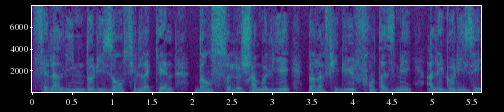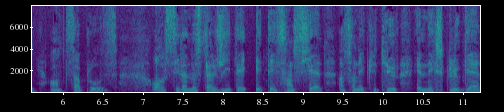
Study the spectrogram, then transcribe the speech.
C'est la ligne d'horizon sur laquelle danse le chamelier dans la figure fantasmée, allégorisée entre sa prose. Or, si la nostalgie est essentielle à son écriture, elle n'exclut guère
